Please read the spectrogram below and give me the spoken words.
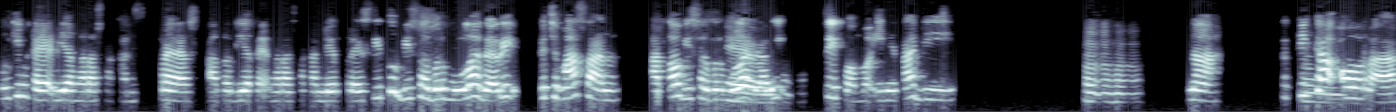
Mungkin kayak dia ngerasakan stres atau dia kayak ngerasakan depresi itu bisa bermula dari kecemasan atau bisa bermula yeah. dari si FOMO ini tadi. Nah, ketika hmm. orang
